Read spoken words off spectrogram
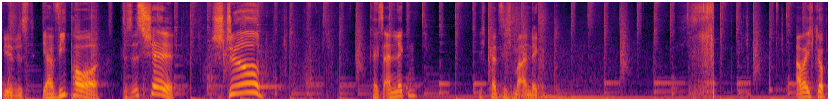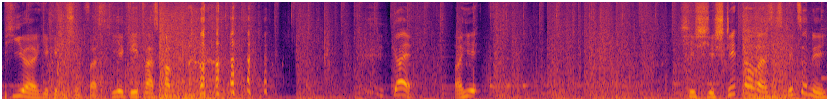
wie ihr wisst. Ja, V-Power. Das ist Shell. Stirb! Kann ich es anlecken? Ich kann es nicht mal anlecken. Aber ich glaube, hier, hier geht bestimmt was. Hier geht was. Komm. Geil. Aber hier... Hier, hier steht noch was, das geht so nicht.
